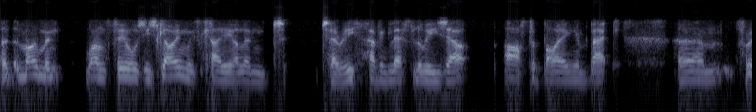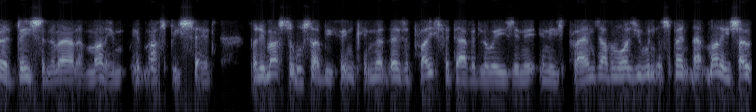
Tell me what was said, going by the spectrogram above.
at the moment, one feels he's going with Cahill and Terry, having left Luiz out after buying him back um, for a decent amount of money. It must be said. But he must also be thinking that there's a place for David Luiz in in his plans. Otherwise, he wouldn't have spent that money. So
